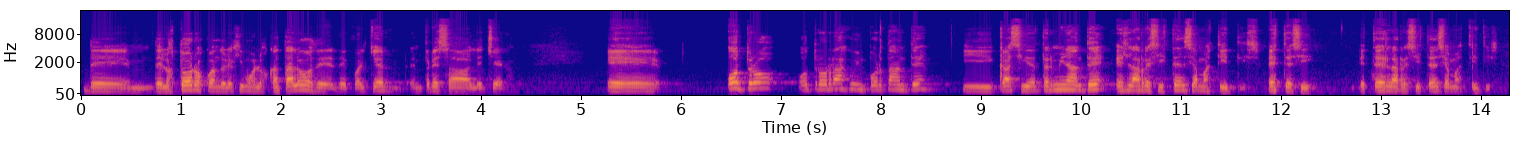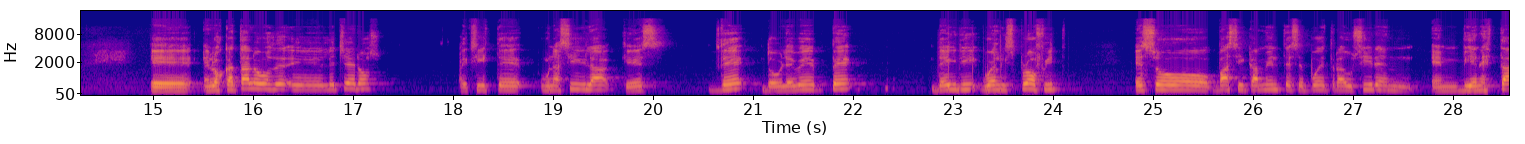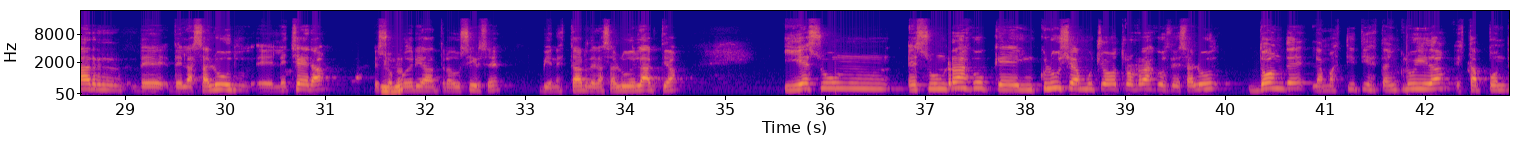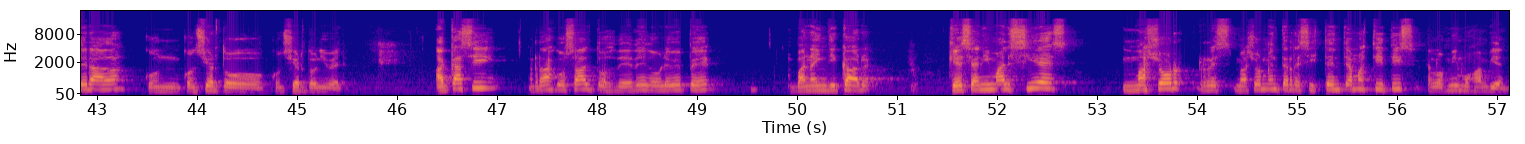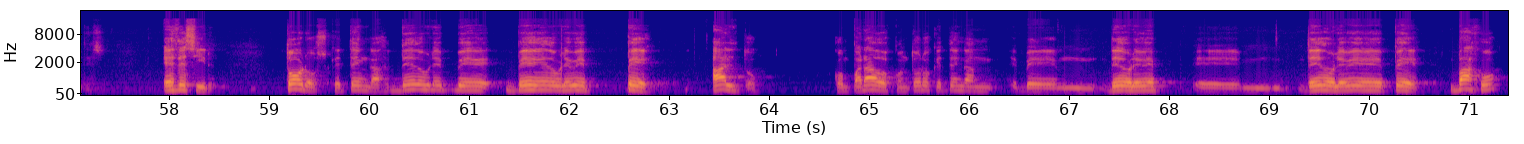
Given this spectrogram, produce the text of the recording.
de, los toros cuando elegimos los catálogos de, cualquier empresa lechera. Eh, otro, otro rasgo importante y casi determinante es la resistencia a mastitis. Este sí, este es la resistencia a mastitis. Eh, en los catálogos de, lecheros existe una sigla que es DWP, Daily Wellness Profit. Eso básicamente se puede traducir en, bienestar de, la salud eh, lechera, eso podría traducirse, bienestar de la salud láctea. Y es un, es un rasgo que incluye a muchos otros rasgos de salud donde la mastitis está incluida, está ponderada con, con, cierto, con cierto nivel. Acá sí, rasgos altos de DWP van a indicar que ese animal sí es mayor, mayormente resistente a mastitis en los mismos ambientes. Es decir, toros que tengan DWP alto comparados con toros que tengan DWP eh, bajo,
